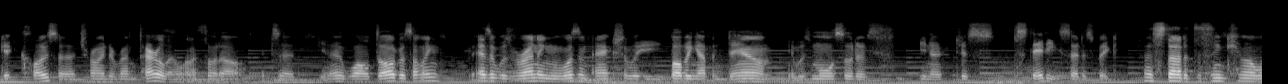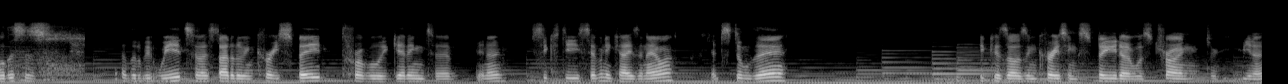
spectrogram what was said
get closer, trying to run parallel. And I thought, oh, it's a you know wild dog or something. As it was running, it wasn't actually bobbing up and down. It was more sort of you know just steady, so to speak. I started to think, oh well, this is a little bit weird, so I started to increase speed, probably getting to, you know, 60, 70 k's an hour. It's still there. Because I was increasing speed, I was trying to, you know,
